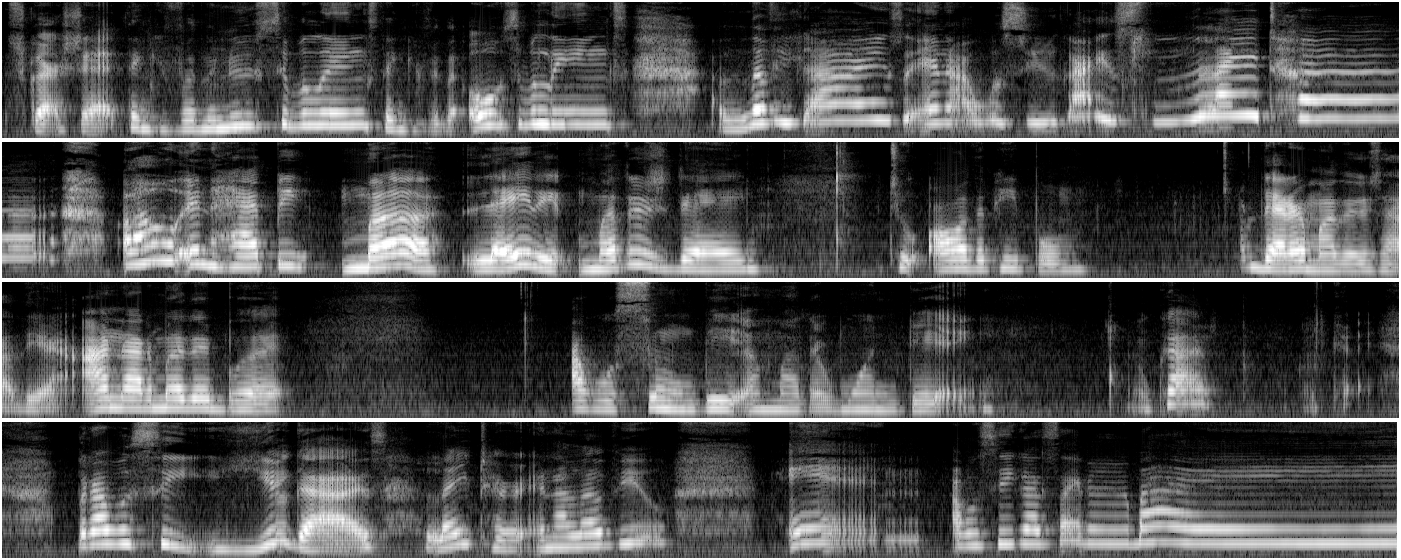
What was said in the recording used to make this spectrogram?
Scratch that. Thank you for the new siblings. Thank you for the old siblings. I love you guys. And I will see you guys later. Oh, and happy lady Mother's Day to all the people that are mothers out there. I'm not a mother, but I will soon be a mother one day. Okay? Okay. But I will see you guys later, and I love you. And I will see you guys later. Bye.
